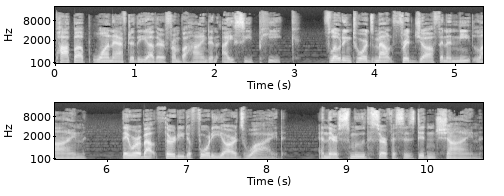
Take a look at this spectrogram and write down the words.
pop up one after the other from behind an icy peak. Floating towards Mount Fridtjof in a neat line, they were about 30 to 40 yards wide, and their smooth surfaces didn't shine,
